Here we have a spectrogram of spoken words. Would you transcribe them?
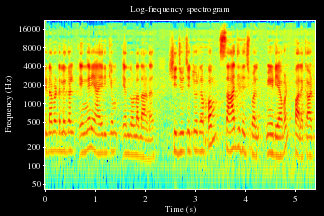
ഇടപെടലുകൾ എങ്ങനെയായിരിക്കും എന്നുള്ളതാണ്. ഷിജു ചിറ്റൂരിനൊപ്പം സാജിദ് അജ്മൽ മീഡിയ വൺ പാലക്കാട്.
